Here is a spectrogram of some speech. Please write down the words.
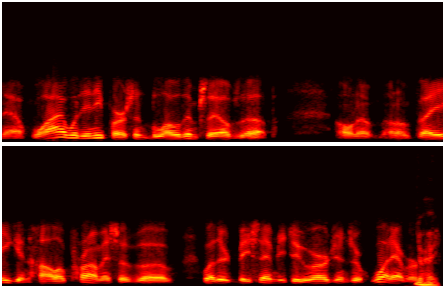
now, why would any person blow themselves up on a, on a vague and hollow promise of uh, whether it be 72 virgins or whatever? Right.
